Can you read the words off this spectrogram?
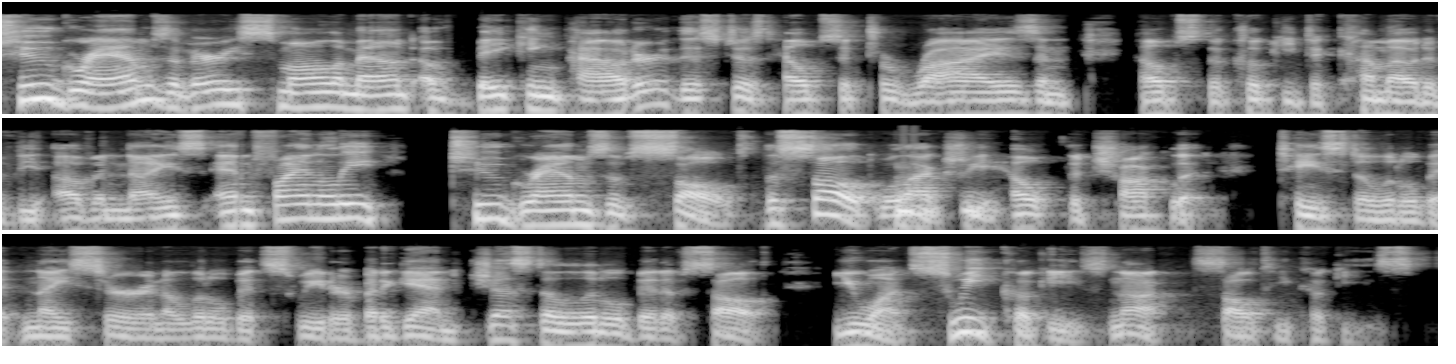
two grams, a very small amount of baking powder. This just helps it to rise and helps the cookie to come out of the oven nice. And finally, two grams of salt. The salt will mm-hmm. actually help the chocolate taste a little bit nicer and a little bit sweeter. But again, just a little bit of salt. You want sweet cookies, not salty cookies.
